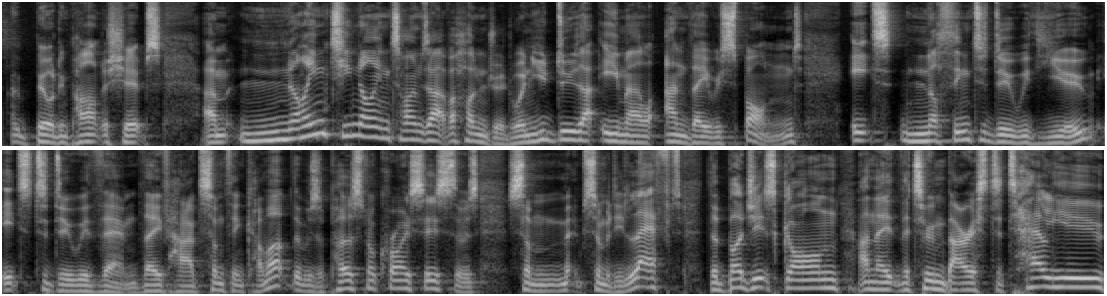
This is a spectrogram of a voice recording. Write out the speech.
building partnerships. Um, 99 times out of 100, when you do that email and they respond, it's nothing to do with you, it's to do with them. They've had something come up, there was a personal crisis, there was some somebody left, the budget's gone, and they, they're too embarrassed to tell you.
